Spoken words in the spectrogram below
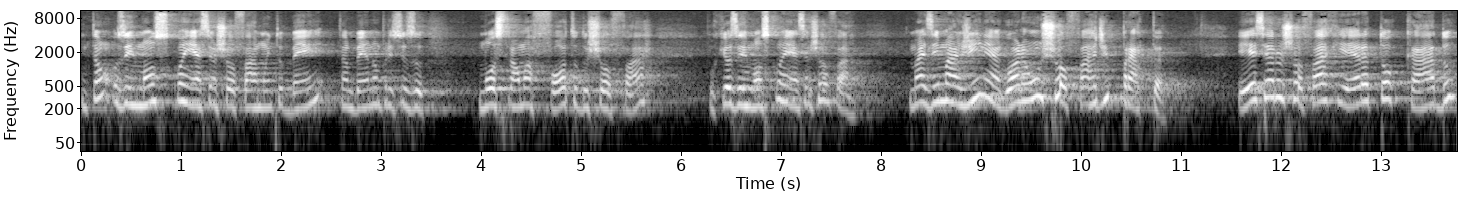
Então, os irmãos conhecem o chofar muito bem, também não preciso mostrar uma foto do chofar, porque os irmãos conhecem o chofar. Mas imaginem agora um chofar de prata. Esse era o chofar que era tocado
